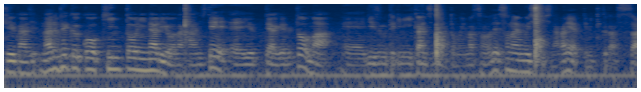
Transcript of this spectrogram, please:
ていう感じ。なるべくこう均等になるような感じで、えー、言ってあげると、まあえー、リズム的にいい感じになると思いますのでその辺も意識しながらやってみてください。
